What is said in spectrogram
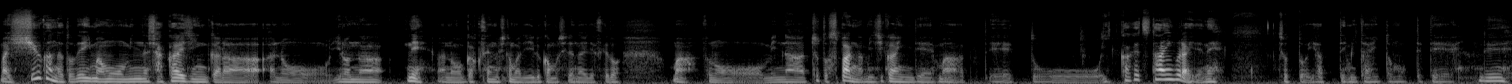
まあ、1週間だとね今もうみんな社会人からあのいろんな、ね、あの学生の人までいるかもしれないですけど、まあ、そのみんなちょっとスパンが短いんで、まあえー、と1ヶ月単位ぐらいでねちょっとやってみたいと思っててで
